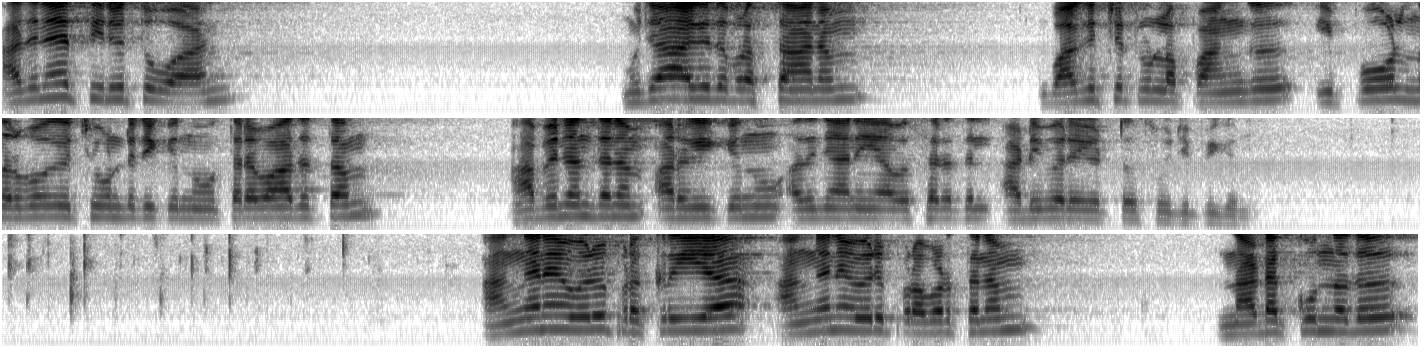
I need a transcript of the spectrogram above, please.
അതിനെ തിരുത്തുവാൻ മുജാഹിദ് പ്രസ്ഥാനം വഹിച്ചിട്ടുള്ള പങ്ക് ഇപ്പോൾ നിർവഹിച്ചുകൊണ്ടിരിക്കുന്നു. ഉത്തരവാദിത്തം അഭിനന്ദനം അർഹിക്കുന്നു. അത് ഞാൻ ഈ അവസരത്തിൽ അടിവരയിട്ട് സൂചിപ്പിക്കുന്നു. അങ്ങനെ ഒരു പ്രക്രിയ അങ്ങനെ ഒരു പ്രവർത്തനം നടക്കുന്നത്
